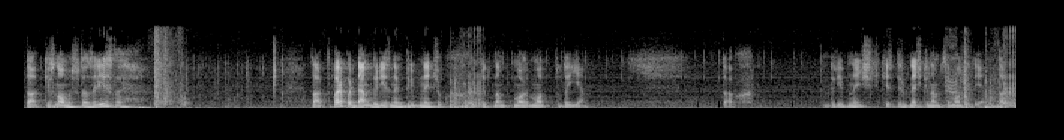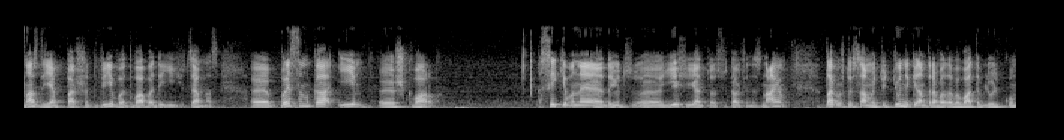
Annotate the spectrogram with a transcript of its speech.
Так, і знову ми сюди залізли. Так, тепер перейдемо до різних дрібничок, які тут нам мо- мод туди є. Так. Дрібнички. Якісь дрібнички нам цей мод дає. Так, у нас дає перше дві, два види їжі. Це в нас е, писанка і е, шкварок. Скільки вони дають е, їжі, я кажучи, не знаю. Також той самий тютюн, який нам треба забивати в люльку.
